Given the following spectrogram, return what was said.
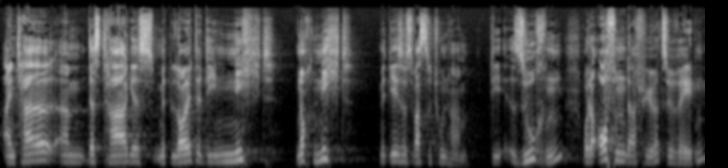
ein Teil ähm, des Tages mit Leuten, die nicht, noch nicht mit Jesus was zu tun haben, die suchen oder offen dafür zu reden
